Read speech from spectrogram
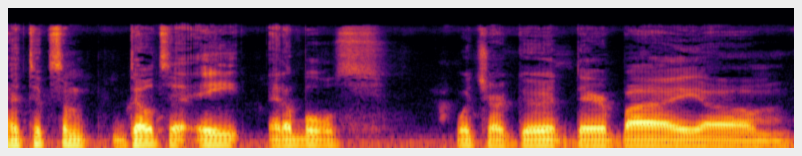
I took some Delta 8 edibles, which are good. They're by um,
